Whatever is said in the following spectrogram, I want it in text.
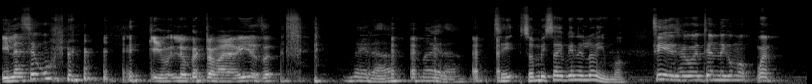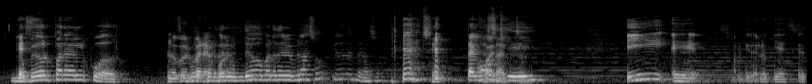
Y la segunda, que lo encuentro maravilloso. Me agrada, me agrada. Sí, Zombicide viene lo mismo. Sí, esa cuestión de como, bueno, Lo es peor para el jugador. lo peor para el perder juego. un dedo o perder el brazo, pierde el brazo. Sí. Tal cual. Exacto. Ok. Y, eh, se me olvidó lo que iba a decir.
